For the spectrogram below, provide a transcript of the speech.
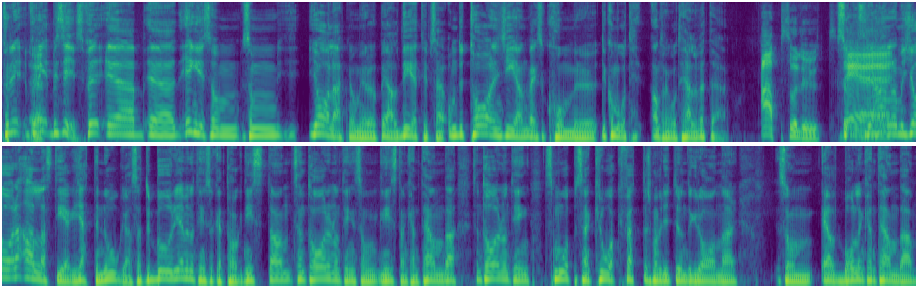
För det, för det, precis. För, eh, eh, en grej som, som jag har lärt mig om att göra upp eld, det är typ så här. Om du tar en genväg så kommer du, det kommer gå till, antagligen gå till helvete. Absolut. Så det, så det handlar om att göra alla steg jättenoga. Så att du börjar med någonting som kan ta gnistan, sen tar du någonting som gnistan kan tända, sen tar du någonting, små så här kråkfötter som man bryter under granar, som eldbollen kan tända.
